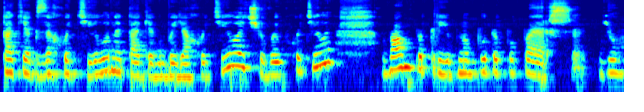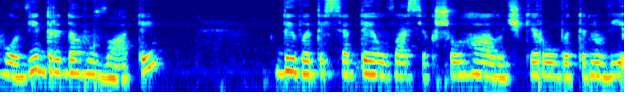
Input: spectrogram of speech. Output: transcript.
так, як захотіло, не так, як би я хотіла, чи ви б хотіли, вам потрібно буде, по-перше, його відредагувати. Дивитися, де у вас, якщо галочки, робите нові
